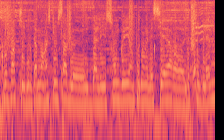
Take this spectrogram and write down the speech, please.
Crawford qui est notamment responsable d'aller sonder un peu dans les vestiaires les problèmes.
